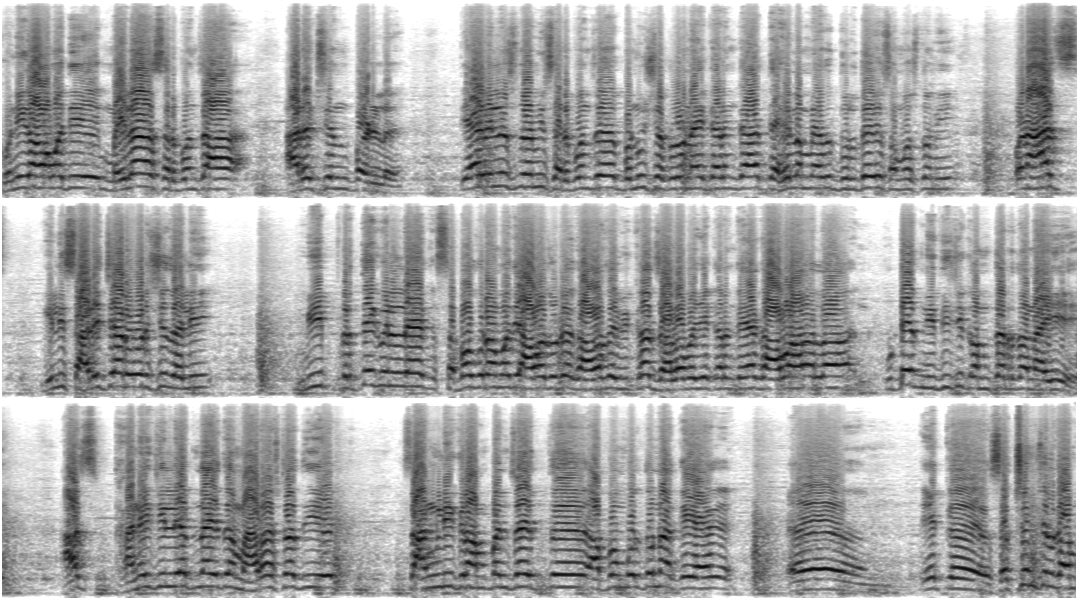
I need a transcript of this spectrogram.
खोनी गावामध्ये महिला सरपंच आरक्षण पडलं. त्यावेळेला सुद्धा मी सरपंच बनू शकलो नाही कारण का त्यावेळेला मी आता दुर्दैव समजतो मी. पण आज गेली साडेचार वर्ष झाली मी प्रत्येक वेळेला या सभागृहामध्ये आवाज उठवा गावाचा विकास झाला पाहिजे कारण या गावाला कुठेच निधीची कमतरता नाहीये. आज ठाणे जिल्ह्यात नाही तर महाराष्ट्रात ही एक चांगली ग्रामपंचायत आपण बोलतो ना की एक सक्षमशील ग्राम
